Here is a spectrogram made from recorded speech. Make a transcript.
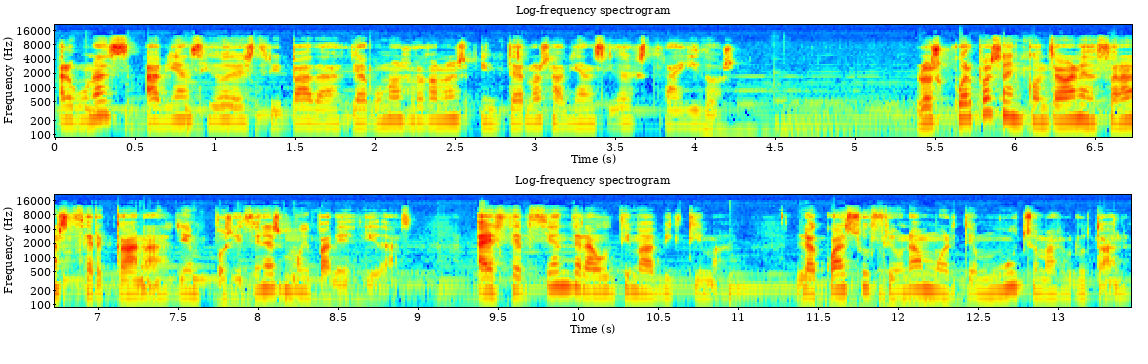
algunas habían sido destripadas y algunos órganos internos habían sido extraídos. Los cuerpos se encontraban en zonas cercanas y en posiciones muy parecidas, a excepción de la última víctima, la cual sufrió una muerte mucho más brutal.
